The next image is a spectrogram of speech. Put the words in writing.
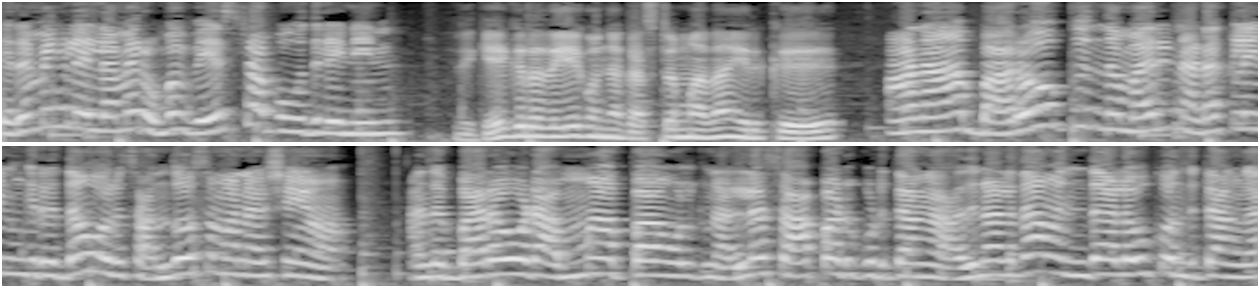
திறமைகள் எல்லாமே ரொம்ப வேஸ்டா போகுது லெனின் இது கேக்குறதுக்கே கொஞ்சம் கஷ்டமா தான் இருக்கு. ஆனா பரோவுக்கு இந்த மாதிரி நடக்கலைங்கிறது தான் ஒரு சந்தோஷமான விஷயம். அந்த பரோவோட அம்மா அப்பா அவங்களுக்கு நல்ல சாப்பாடு கொடுத்தாங்க. அதனாலதான் இந்த அளவுக்கு வந்துட்டாங்க.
